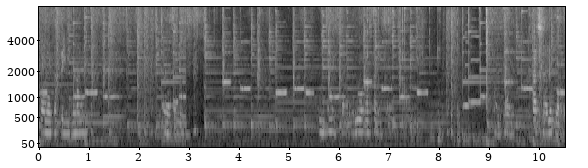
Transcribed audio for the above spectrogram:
ภายในสตรีนั่นเออสตรีมีสมุนไพรลวกแล้วใส่ถุงผ่านการฆ่าเชื้อเรียบร้อย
